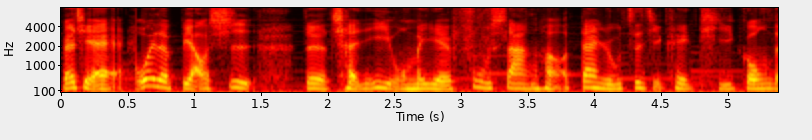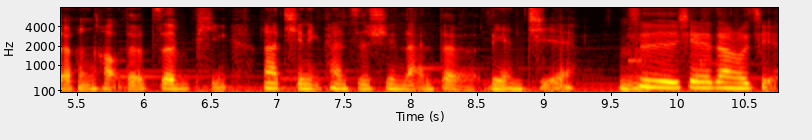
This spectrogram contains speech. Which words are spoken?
而且为了表示的诚意，我们也附上哈淡如自己可以提供的很好的赠品。那请你看资讯栏的链接。嗯、是，谢谢淡如姐。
